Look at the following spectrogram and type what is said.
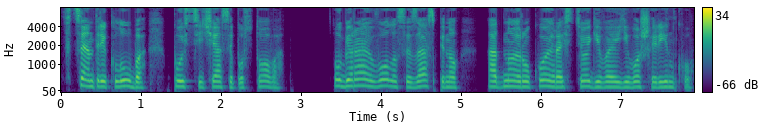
В центре клуба, пусть сейчас и пустого. Убираю волосы за спину, одной рукой расстегивая его ширинку.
